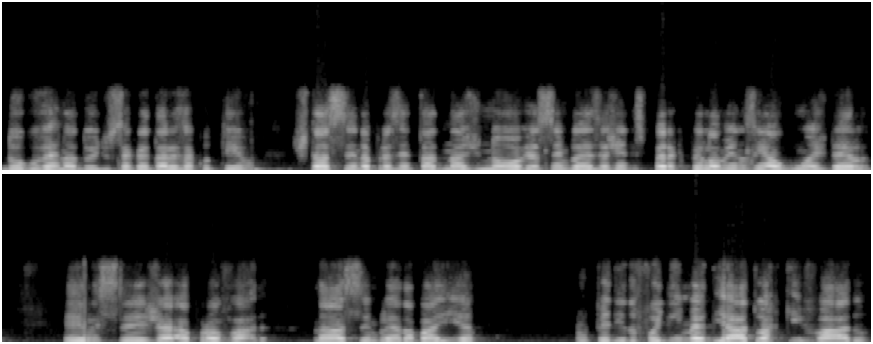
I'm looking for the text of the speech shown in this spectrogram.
do governador e do secretário executivo está sendo apresentado nas nove assembleias e a gente espera que pelo menos em algumas delas ele seja aprovado na Assembleia da Bahia. O pedido foi de imediato arquivado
